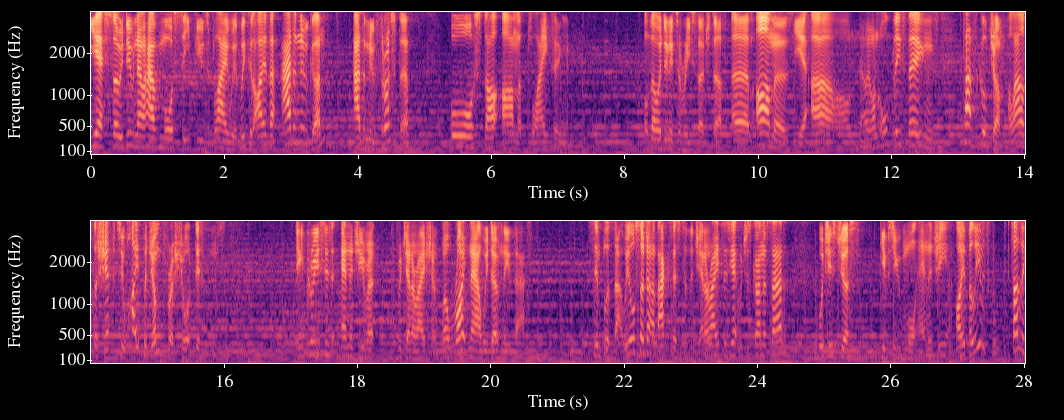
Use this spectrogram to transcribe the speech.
Yes, so we do now have more CPU to play with. We could either add a new gun, add a new thruster, or start armor plating. Although I do need to research stuff. Um, armors, yeah. Oh no, I want all these things. Tactical jump allows the ship to hyper jump for a short distance. Increases energy re regeneration. Well, right now we don't need that. Simple as that. We also don't have access to the generators yet, which is kind of sad. Which is just gives you more energy. I believe it's it's either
